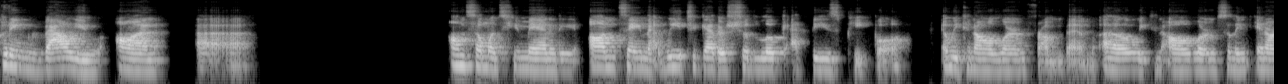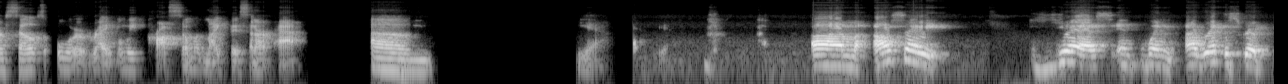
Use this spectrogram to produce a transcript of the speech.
putting value on uh, on someone's humanity, on saying that we together should look at these people and we can all learn from them. Uh, we can all learn something in ourselves or right when we cross someone like this in our path. Um, yeah. yeah. Um, I'll say yes. And when I read the script,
